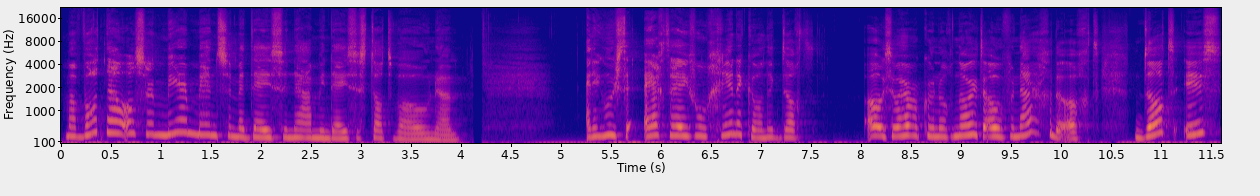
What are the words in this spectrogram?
Maar wat nou als er meer mensen met deze naam in deze stad wonen? En ik moest er echt even om grinniken, want ik dacht: Oh, zo heb ik er nog nooit over nagedacht. Dat is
